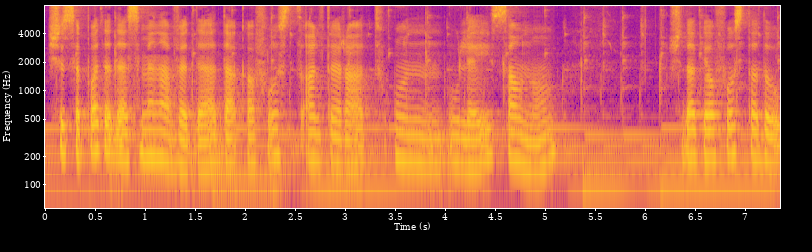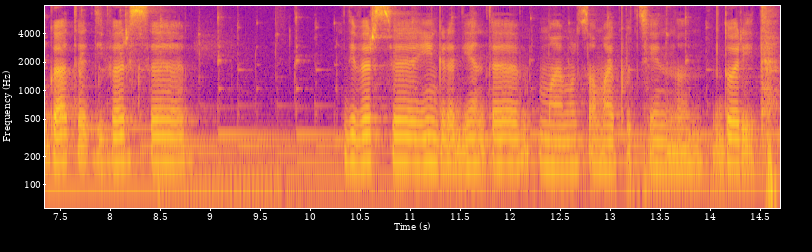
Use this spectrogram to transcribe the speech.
și se poate de asemenea vedea dacă a fost alterat un ulei sau nu și dacă au fost adăugate diverse diverse ingrediente mai mult sau mai puțin dorite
